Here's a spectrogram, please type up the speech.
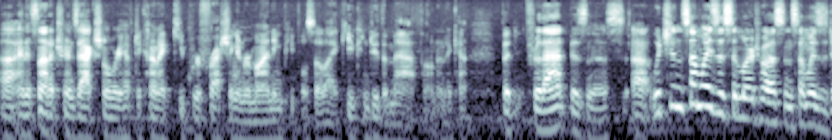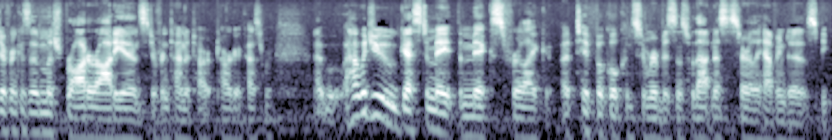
Uh, and it's not a transactional where you have to kind of keep refreshing and reminding people. So, like, you can do the math on an account. But for that business, uh, which in some ways is similar to us, in some ways is different because of a much broader audience, different kind of tar- target customer. Uh, how would you guesstimate the mix for like a typical consumer business without necessarily having to speak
